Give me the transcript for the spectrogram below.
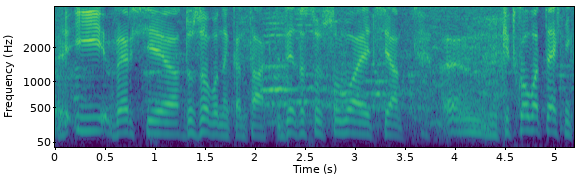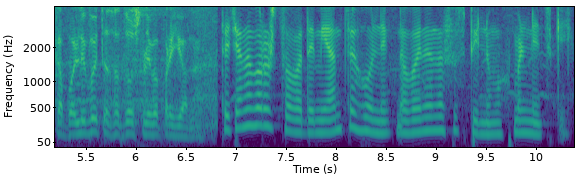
е, і версія дозований контакт, де застосовується ем, кіткова техніка, больові та задушливі прийоми. Тетяна Ворожцова, Дем'ян Цегольник. Новини на Суспільному. Хмельницький.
